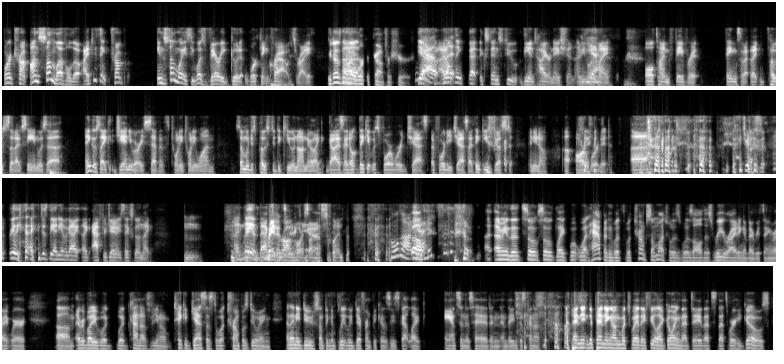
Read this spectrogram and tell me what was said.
Or Trump. On some level, though, I do think Trump, in some ways, he was very good at working crowds, right? He does know how Uh, to work a crowd for sure Yeah, Yeah, but I don't but- think that extends to the entire nation. I mean, one of my all-time favorite things that I, like posts that I've seen was uh, I think it was like January seventh, twenty twenty-one. Someone just posted to QAnon. They're like, guys, I don't think it was forward chess, uh, 4D chess. I think he's just, and you know, uh, R-worded. Uh, which was really just the idea of a guy like after January 6th going like, hmm, I may have backed Wait the wrong sec, horse on this one. Hold on, Well- guys. I, I mean the so so like what what happened with with Trump so much was was all this rewriting of everything right where um everybody would would kind of you know take a guess as to what Trump was doing and then he'd do something completely different because he's got like ants in his head and and they just kind of depending depending on which way they feel like going that day that's that's where he goes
